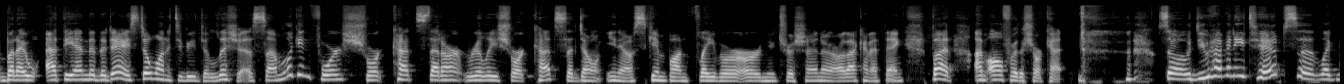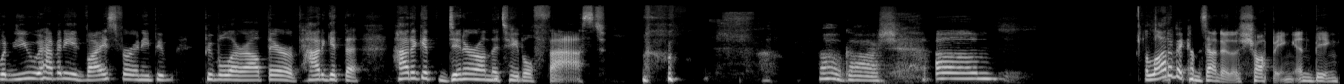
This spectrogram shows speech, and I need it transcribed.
but I, at the end of the day, I still want it to be delicious. So I'm looking for shortcuts that aren't really shortcuts that don't, you know, skimp on flavor or nutrition or, or that kind of thing. But I'm all for the shortcut. so do you have any tips? Uh, like would you have any advice for any people people are out there of how to get the how to get dinner on the table fast? Oh gosh. Um a lot of it comes down to the shopping and being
